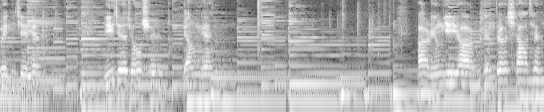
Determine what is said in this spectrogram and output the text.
为你戒烟，一戒就是两年。二零一二年的夏天，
